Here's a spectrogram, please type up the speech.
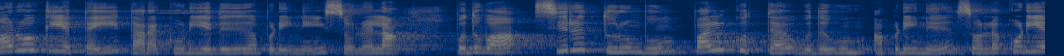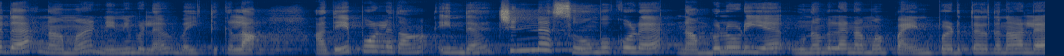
ஆரோக்கியத்தை தரக்கூடியது அப்படின்னே சொல்லலாம். பொதுவாக சிறு துரும்பும் பல் குத்த உதவும் அப்படின்னு சொல்லக்கூடியதை நாம் நினைவில் வைத்துக்கலாம். அதே போல தான் இந்த சின்ன சோம்பு கூட நம்மளுடைய உணவில் நம்ம பயன்படுத்துறதுனால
